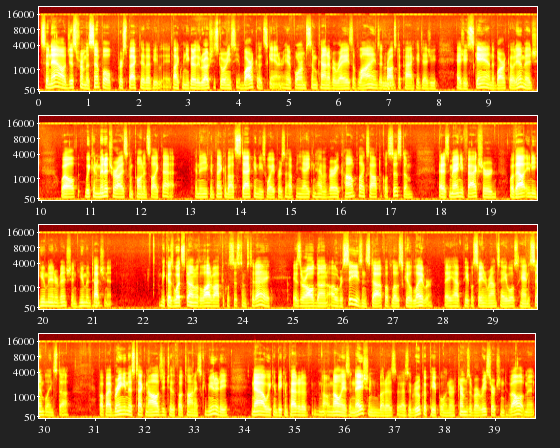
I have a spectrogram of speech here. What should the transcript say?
So now, just from a simple perspective, if you like when you go to the grocery store and you see a barcode scanner, it forms some kind of arrays of lines mm-hmm. across the package as you as you scan the barcode image. Well, we can miniaturize components like that, and then you can think about stacking these wafers up, and yeah, you can have a very complex optical system that is manufactured without any human intervention, human mm-hmm. touching it. Because what's done with a lot of optical systems today is they're all done overseas and stuff with low skilled labor. They have people sitting around tables hand assembling stuff. But by bringing this technology to the photonics community, now we can be competitive not, not only as a nation but as, as a group of people in terms of our research and development,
